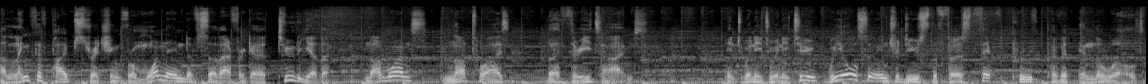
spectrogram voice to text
a length of pipe stretching from one end of South Africa to the other, not once, not twice, but three times. In 2022, we also introduced the first theft-proof pivot in the world,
